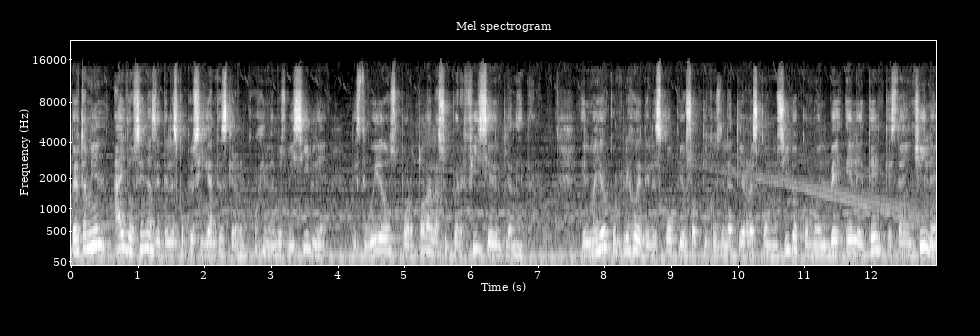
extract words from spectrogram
Pero también hay docenas de telescopios gigantes que recogen la luz visible distribuidos por toda la superficie del planeta. El mayor complejo de telescopios ópticos de la Tierra es conocido como el BLT que está en Chile.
